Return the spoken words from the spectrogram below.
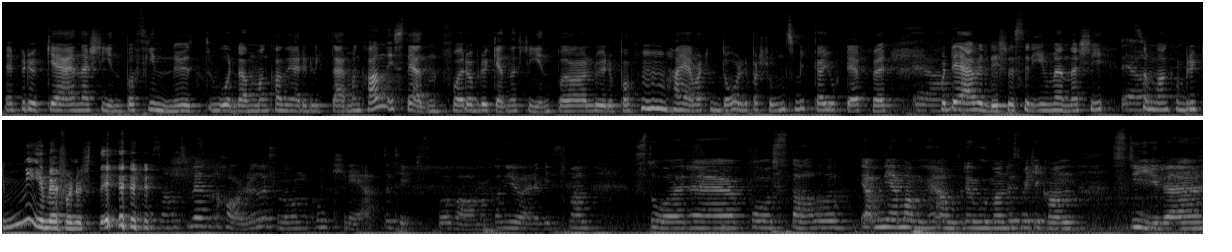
eh, bruke energien på å finne ut hvordan man kan gjøre litt der man kan, istedenfor å bruke energien på å lure på hm, har jeg vært en dårlig person som ikke har gjort det før. Ja. For det er veldig sløseri med energi, Ja. som man kan bruke mye mer fornuftig. Men har du liksom noen konkrete tips på hva man kan gjøre hvis man står eh, på stall ja, med mange andre hvor man liksom ikke kan styre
